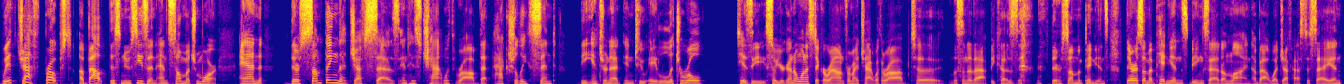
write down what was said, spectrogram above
with Jeff Probst about this new season and so much more. And there's something that Jeff says in his chat with Rob that actually sent the internet into a literal tizzy. So you're going to want to stick around for my chat with Rob to listen to that because there are some opinions. There are some opinions being said online about what Jeff has to say. And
